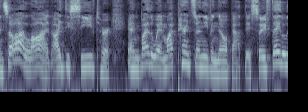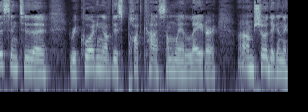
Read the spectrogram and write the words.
And so I lied. I deceived her. And by the way, my parents don't even know about this. So if they listen to the recording of this podcast somewhere later, I'm sure they're going to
